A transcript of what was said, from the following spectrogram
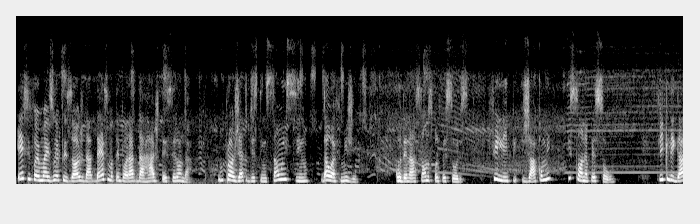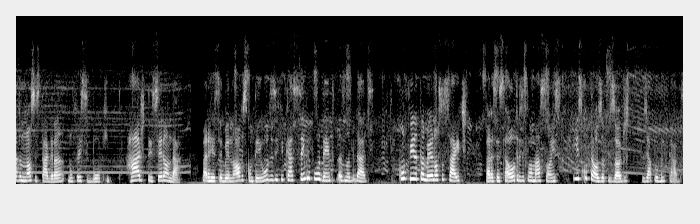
Esse foi mais um episódio da décima temporada da Rádio Terceiro Andar, um projeto de extensão e ensino da UFMG. Coordenação dos professores Felipe Jacome e Sônia Pessoa. Fique ligado no nosso Instagram, no Facebook, Rádio Terceiro Andar para receber novos conteúdos e ficar sempre por dentro das novidades. Confira também o nosso site para acessar outras informações e escutar os episódios já publicados.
